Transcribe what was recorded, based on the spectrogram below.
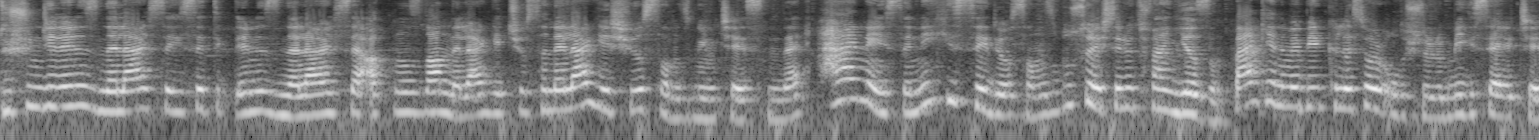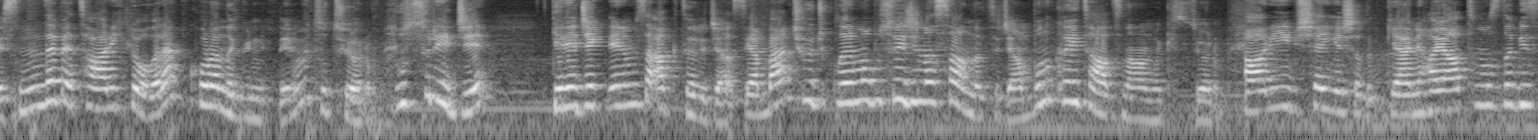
düşünceleriniz nelerse, hissettikleriniz nelerse, aklınızdan neler geçiyorsa, neler yaşıyorsanız gün içerisinde, her neyse ne hissediyorsanız bu süreçte lütfen yazın. Ben kendime bir klasör oluştururum bilgisayar içerisinde ve tarihli olarak korona günlüklerimi tutuyorum. Bu süreci geleceklerimize aktaracağız. Yani ben çocuklarıma bu süreci nasıl anlatacağım? Bunu kayıt altına almak istiyorum. Tarihi bir şey yaşadık. Yani hayatımızda biz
